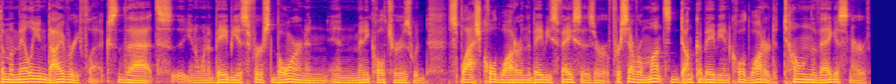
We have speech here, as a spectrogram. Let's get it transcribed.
The mammalian dive reflex that, you know, when a baby is first born and in many cultures would splash cold water in the baby's faces or for several months dunk a baby in cold water to tone the vagus nerve,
